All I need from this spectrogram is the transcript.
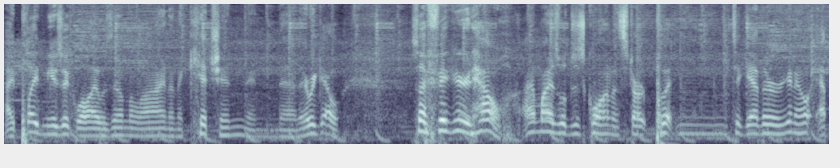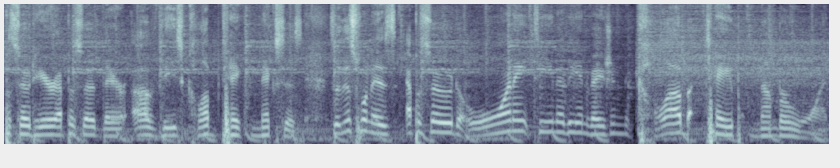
I played music while I was on the line in the kitchen, and uh, there we go. So I figured, hell, I might as well just go on and start putting together, you know, episode here, episode there of these club tape mixes. So this one is episode 118 of the Invasion, club tape number one.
